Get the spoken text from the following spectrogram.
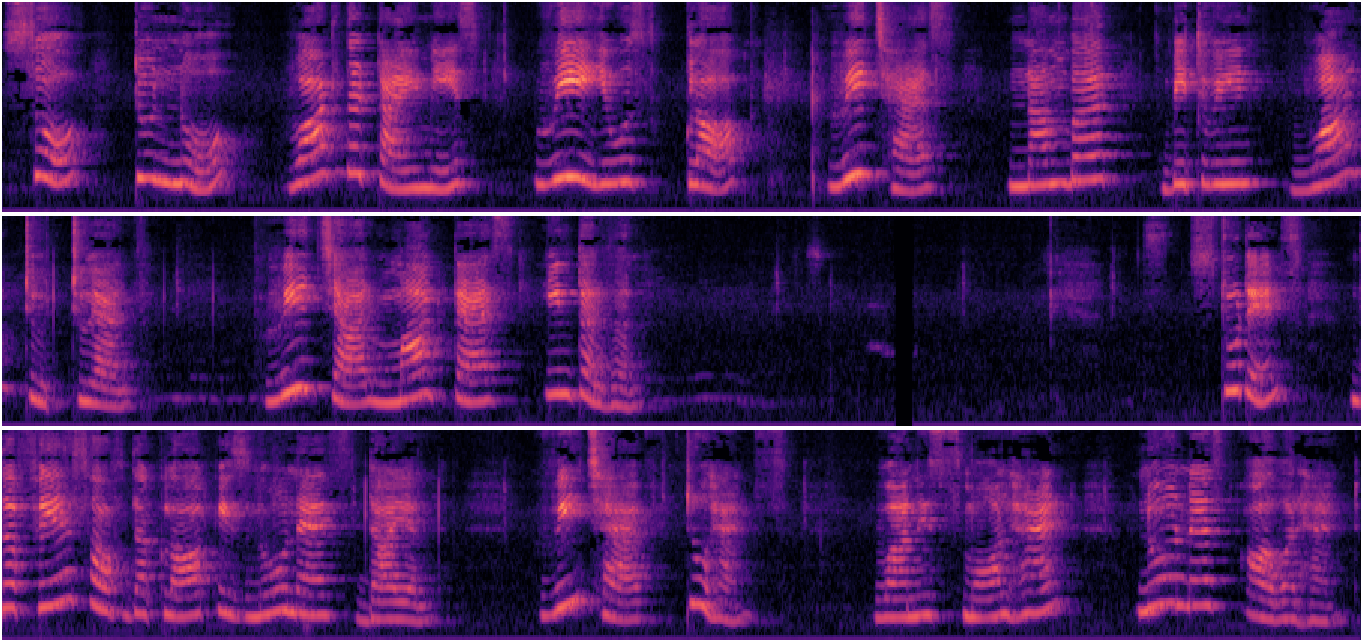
So to know what the time is, we use clock which has number between 1 to 12 which are marked as interval. Students, the face of the clock is known as dial which have two hands. One is small hand known as hour hand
